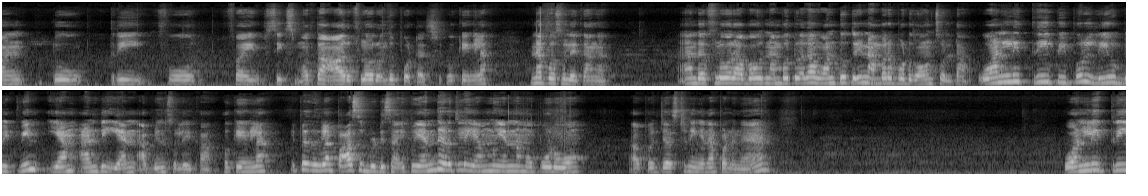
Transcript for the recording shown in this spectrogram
one two three four five six மொத்தம் ஆறு ஃப்ளோர் வந்து போட்டாச்சு. ஓகேங்களா? என்ன இப்போ சொல்லியிருக்காங்க? அந்த ஃப்ளோர் அபவ் நம்பர் டூ தான் ஒன் டூ த்ரீ நம்பரை போட்டுக்கோன்னு சொல்லிட்டான். Only three people live between M and N அப்படின்னு சொல்லியிருக்கான். ஓகேங்களா? இப்போ இதுக்கெல்லாம் பாசிபிலிட்டிஸ் தான். இப்போ எந்த இடத்துல எம் என் நம்ம போடுவோம்? அப்போ ஜஸ்ட் நீங்கள் என்ன பண்ணுங்கள் only three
